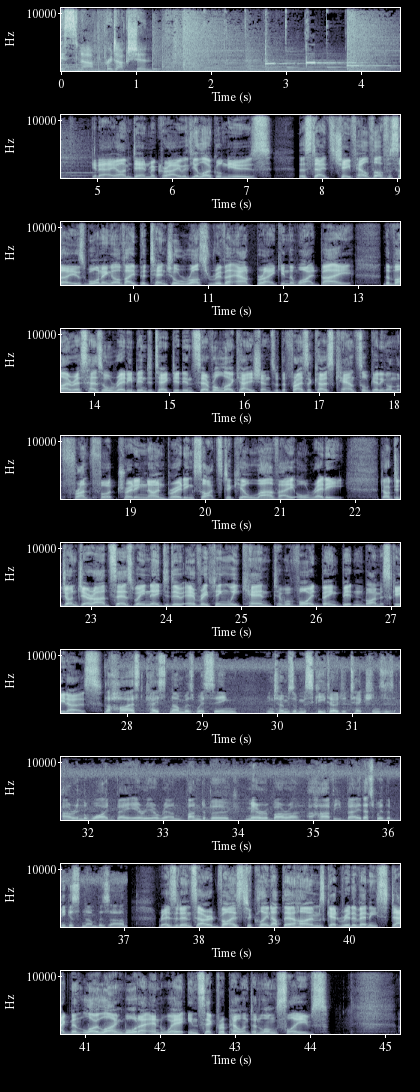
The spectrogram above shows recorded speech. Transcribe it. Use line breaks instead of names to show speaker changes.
listener production.
G'day, I'm Dan McRae with your local news. The state's chief health officer is warning of a potential Ross River outbreak in the Wide Bay. The virus has already been detected in several locations, with the Fraser Coast Council getting on the front foot, treating known breeding sites to kill larvae already. Dr. John Gerrard says we need to do everything we can to avoid being bitten by mosquitoes.
The highest case numbers we're seeing in terms of mosquito detections is, are in the Wide Bay area around Bundaberg, Maryborough, Hervey Bay. That's where the biggest numbers are.
Residents are advised to clean up their homes, get rid of any stagnant low lying water, and wear insect repellent and long sleeves.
